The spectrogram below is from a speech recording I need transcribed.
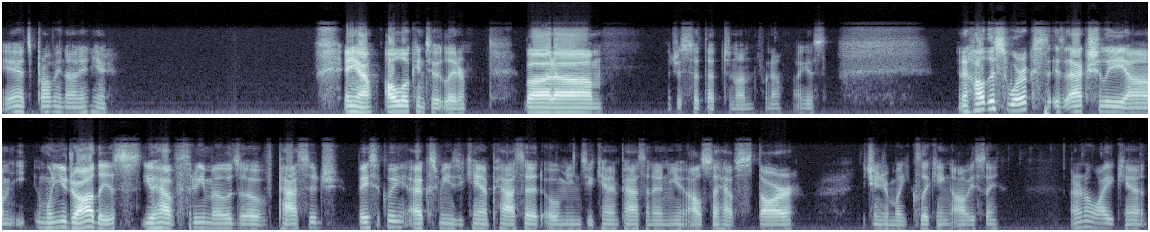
Yeah, it's probably not in here. Anyhow, I'll look into it later. But um, I just set that to none for now, I guess. And how this works is actually um, when you draw this, you have three modes of passage. Basically, X means you can't pass it, O means you can pass it, and you also have star. You change them by clicking, obviously. I don't know why you can't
